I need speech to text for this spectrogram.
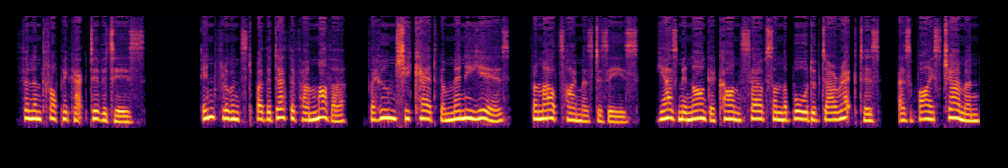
Philanthropic activities Influenced by the death of her mother, for whom she cared for many years, from Alzheimer's disease, Yasmin Aga Khan serves on the board of directors, as vice chairman,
